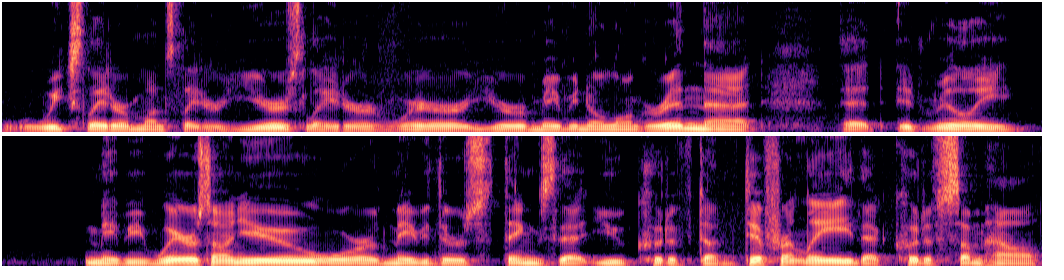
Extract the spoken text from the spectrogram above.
weeks later, months later, years later, where you're maybe no longer in that, that it really maybe wears on you, or maybe there's things that you could have done differently that could have somehow,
